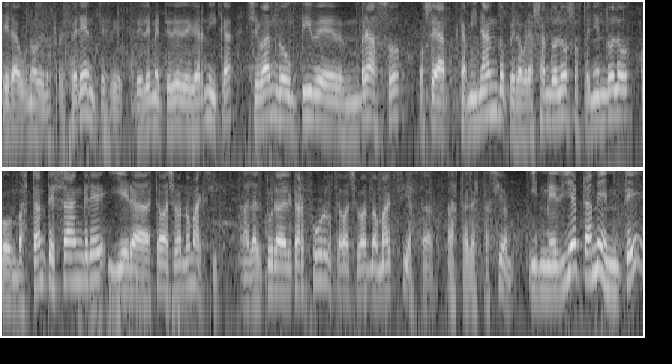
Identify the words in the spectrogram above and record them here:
que era uno de los referentes de- del MTD de Guernica, llevando a un pibe en brazo, o sea, caminando pero abrazándolo, sosteniéndolo, con bastante sangre y era, estaba llevando a Maxi. A la altura del Carrefour lo estaba llevando a Maxi hasta, hasta la estación. Inmediatamente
